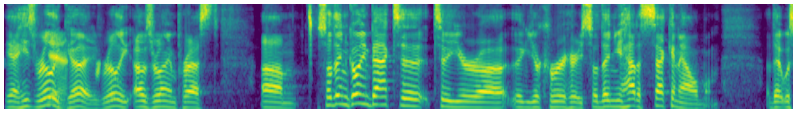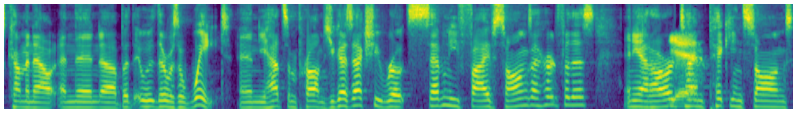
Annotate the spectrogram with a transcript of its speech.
yeah, he's really Yeah. good. Really, I was really impressed. Um, so then going back to to your uh, your career here, so then you had a second album that was coming out, and then uh, but it was, there was a wait, and you had some problems. You guys actually wrote seventy five songs, I heard for this, and you had a hard Yeah. time picking songs.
